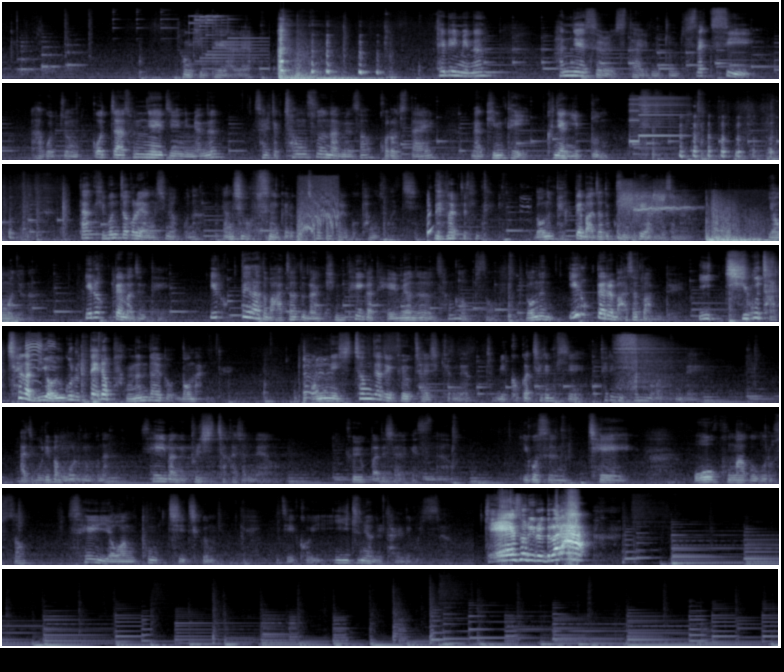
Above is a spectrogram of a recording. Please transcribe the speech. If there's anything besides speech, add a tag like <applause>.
전 김태희 할래요. <laughs> 체리미는 한예슬 스타일이면 좀 섹시하고 좀 꽃자 손예진이면은 살짝 청순하면서 그런 스타일. 난 김태희 그냥 이쁨. <laughs> 다 기본적으로 양심이 없구나. 양심 없으니까 이렇게 철가 깔고 방송하지. <laughs> 내 맞은데 너는 100대 맞아도 김태희 안 되잖아. 영원연아. 1억대 맞은 태희. 1억대라도 맞아도 난 김태희가 되면은 상관없어. 너는 1억대를 맞아도 안 돼. 이 지구 자체가 네 얼굴을 때려 박는다 해도 넌 안 돼. 언니 시청자들 교육 잘 시켰네요. 저 미코과 채림 씨, 채림이 팬인 것 같은데 아직 우리 방 모르는구나. 세이 방에 불시착하셨네요. 교육 받으셔야겠어요. 이곳은 제 5공화국으로서 세이 여왕 통치 지금 이제 거의 2주년을 달리고 있어요. 개소리를 들어라!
